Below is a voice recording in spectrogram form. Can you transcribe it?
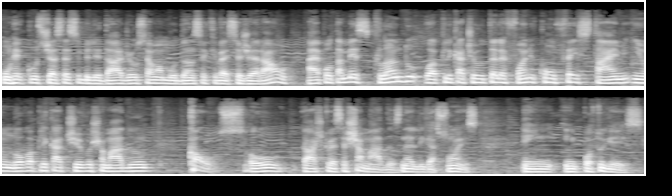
um recurso de acessibilidade ou se é uma mudança que vai ser geral, a Apple está mesclando o aplicativo telefone com o FaceTime em um novo aplicativo chamado Calls, ou acho que vai ser chamadas, né? Ligações. em, em português.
